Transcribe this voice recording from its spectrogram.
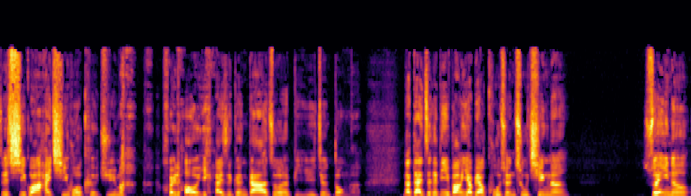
这西瓜还奇货可居吗？回到我一开始跟大家做的比喻就懂了。那在这个地方要不要库存出清呢？所以呢，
